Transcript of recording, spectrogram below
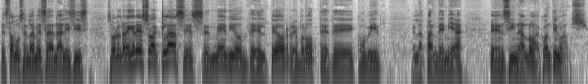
Estamos en la mesa de análisis sobre el regreso a clases en medio del peor rebrote de COVID en la pandemia en Sinaloa. Continuamos.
